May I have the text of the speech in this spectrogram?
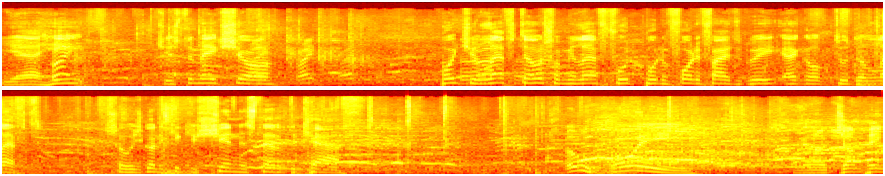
Yeah, he, just to make sure, point your uh, left toes from your left foot, put a 45 degree angle to the left. So he's going to kick your shin instead of the calf. Oh boy! jumping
